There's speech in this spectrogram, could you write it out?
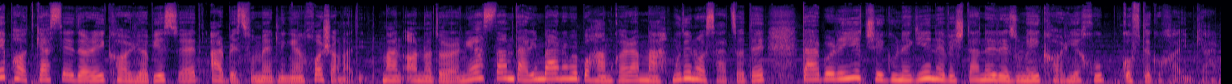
به پادکست اداره کاریابی سوئد اربتسفو مرلینگن خوش آمدید. من آنا دورانی هستم. در این برنامه با همکارم محمود نصرتزاده درباره چگونگی نوشتن رزومه کاری خوب گفتگو خواهیم کرد.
